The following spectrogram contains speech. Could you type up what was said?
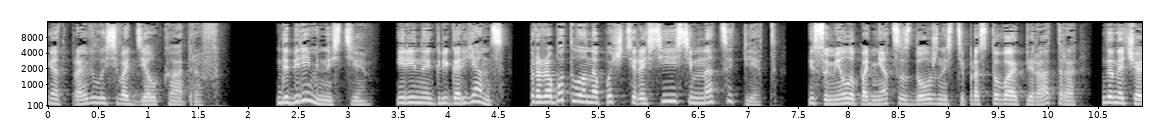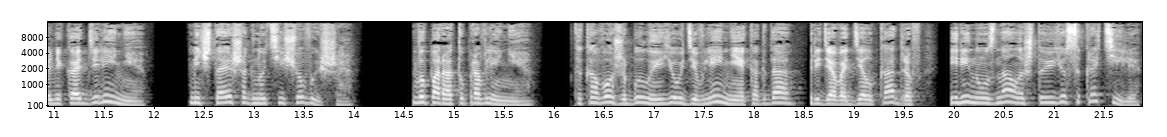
и отправилась в отдел кадров. До беременности Ирина Григорьянц проработала на Почте России 17 лет и сумела подняться с должности простого оператора до начальника отделения, мечтая шагнуть еще выше. В аппарат управления. Каково же было ее удивление, когда, придя в отдел кадров, Ирина узнала, что ее сократили.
